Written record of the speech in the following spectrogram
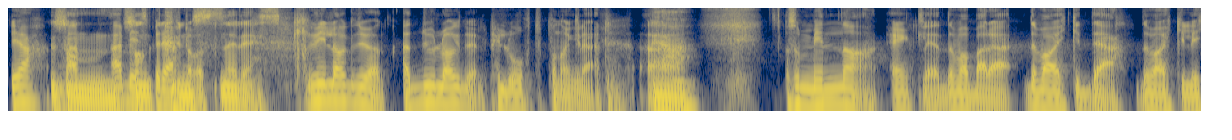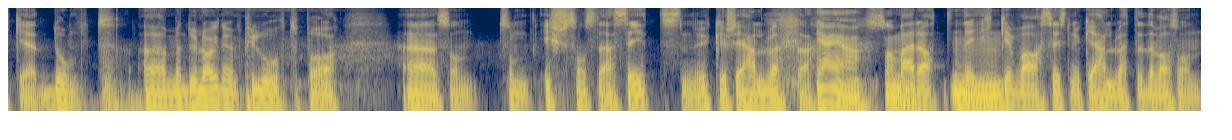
Ja, Sånn, jeg, jeg sånn kunstnerisk. Vi lagde jo en, eh, du lagde jo en pilot på noen greier. Ja. Uh, Som minner, egentlig. Det var bare, det var ikke det. Det var ikke like dumt. Uh, men du lagde jo en pilot på eh, sånn, sånn, ish, sånn som det er 16 ukers i helvete. Ja, ja. Sånn, Bare at det mhm. ikke var 16 uker i helvete. Det var sånn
